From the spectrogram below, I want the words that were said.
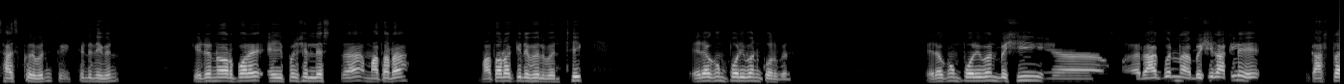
সাইজ করবেন কেটে নেবেন। কেটে নেওয়ার পরে এই পাশে লেসটা, মাথাটা মাথাটা কেটে ফেলবেন। ঠিক এরকম পরিমাণ করবেন। এরকম পরিমাণ বেশি রাখবেন না। বেশি রাখলে গাছটা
